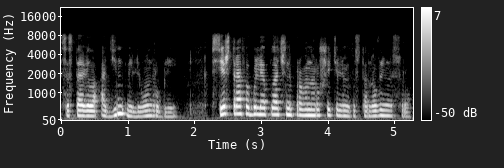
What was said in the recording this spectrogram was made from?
составила 1 миллион рублей. Все штрафы были оплачены правонарушителями в установленный срок.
